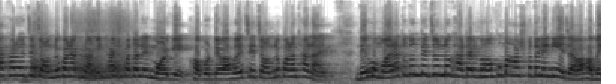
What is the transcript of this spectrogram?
রাখা রয়েছে চন্দ্রকোনা গ্রামীণ হাসপাতালের মর্গে। খবর দেওয়া হয়েছে চন্দ্রকোনা থানায়। দেহ ময়নাতদন্তের জন্য ঘাটাল মহকুমা হাসপাতালে নিয়ে যাওয়া হবে।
